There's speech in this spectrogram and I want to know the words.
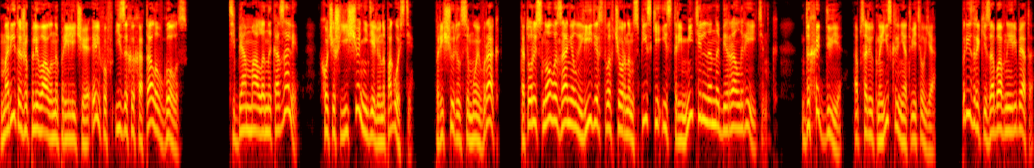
Марита же плевала на приличие эльфов и захохотала в голос. «Тебя мало наказали? Хочешь еще неделю на погосте?» Прищурился мой враг, который снова занял лидерство в черном списке и стремительно набирал рейтинг. «Да хоть две», — абсолютно искренне ответил я. «Призраки — забавные ребята.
